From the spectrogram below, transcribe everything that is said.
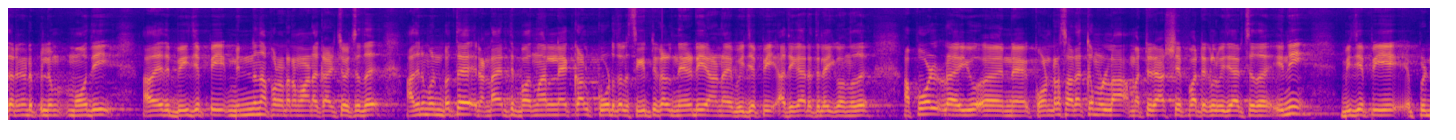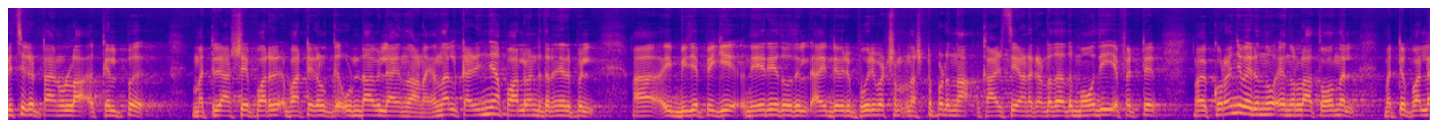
തെരഞ്ഞെടുപ്പിലും മോദി അതായത് ബി ജെ പി മിന്നുന്ന പ്രകടനമാണ് കാഴ്ചവെച്ചത്. അതിനു മുൻപത്തെ രണ്ടായിരത്തി പതിനാലിനേക്കാൾ കൂടുതൽ സീറ്റുകൾ നേടിയാണ് ബി ജെ പി അധികാരത്തിലേക്ക് വന്നത്. അപ്പോൾ പിന്നെ കോൺഗ്രസ് അടക്കമുള്ള മറ്റു രാഷ്ട്രീയ പാർട്ടികൾ വിചാരിച്ചത് ഇനി ബി ജെ പിയെ പിടിച്ചു കെട്ടാനുള്ള കെൽപ്പ് മറ്റ് രാഷ്ട്രീയ പാർട്ടികൾക്ക് ഉണ്ടാവില്ല എന്നതാണ്. എന്നാൽ കഴിഞ്ഞ പാർലമെന്റ് തെരഞ്ഞെടുപ്പിൽ ബി ജെ പിക്ക് നേരിയ തോതിൽ അതിന്റെ ഒരു ഭൂരിപക്ഷം നഷ്ടപ്പെടുന്ന കാഴ്ചയാണ് കണ്ടത്. അത് മോദി എഫക്റ്റ് കുറഞ്ഞു വരുന്നു എന്നുള്ള തോന്നൽ മറ്റു പല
